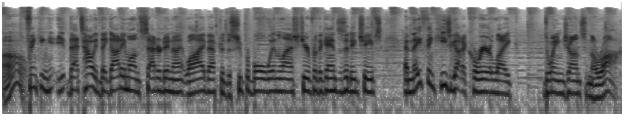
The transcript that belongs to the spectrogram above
Oh. Thinking he- that's how they got him on Saturday Night Live after the Super Bowl win last year for the Kansas City Chiefs. And they think he's got a career like Dwayne Johnson, The Rock.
